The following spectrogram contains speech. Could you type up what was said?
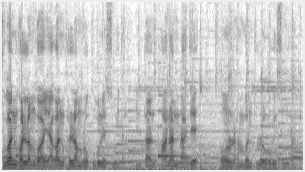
주간 관람과 야간 관람으로 구분했습니다. 일단 환한 낮에 공원을 한번 둘러보겠습니다.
